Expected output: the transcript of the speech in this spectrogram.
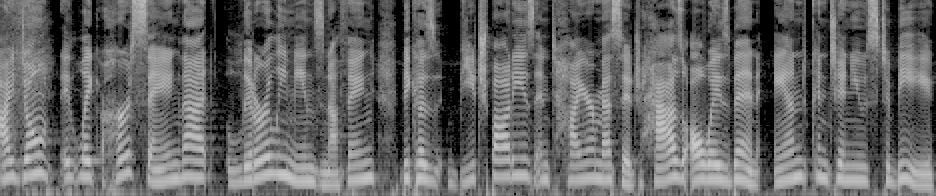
I don't it, like her saying that literally means nothing because Beachbody's entire message has always been and continues to be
